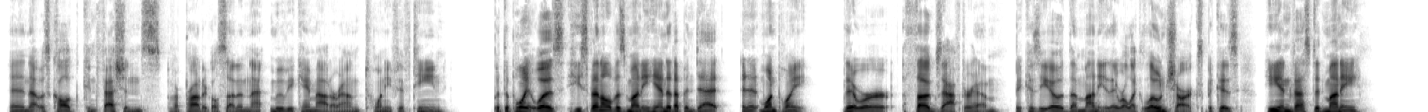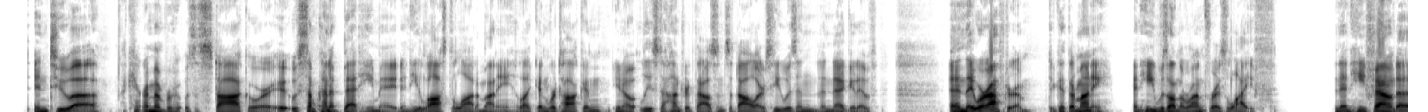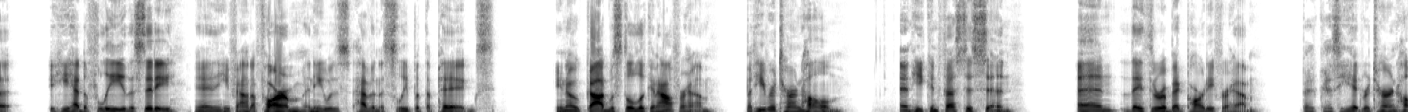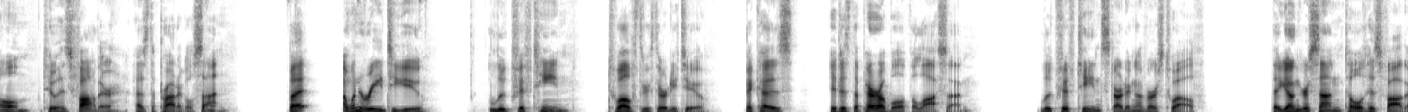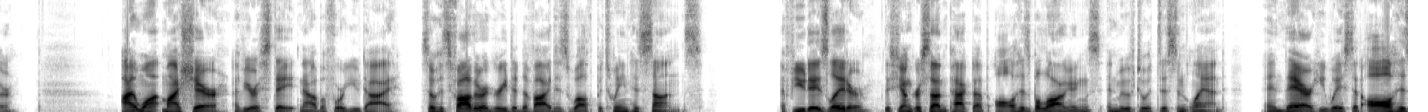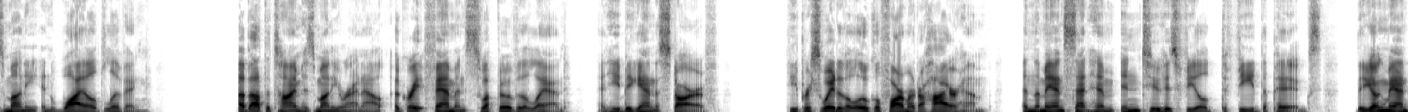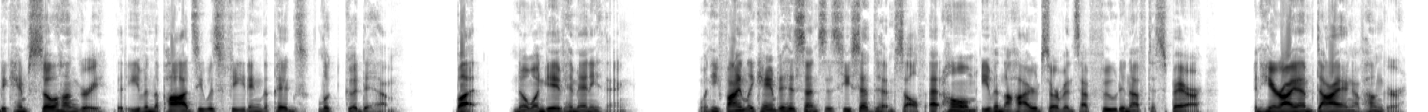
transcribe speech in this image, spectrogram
and that was called Confessions of a Prodigal Son. And that movie came out around 2015. But the point was, he spent all of his money. He ended up in debt. And at one point, there were thugs after him because he owed them money. They were like loan sharks because he invested money into a I can't remember if it was a stock or it was some kind of bet he made and he lost a lot of money. Like and we're talking, you know, at least a hundred thousands of dollars. He was in the negative. And they were after him to get their money. And he was on the run for his life. And then he found a he had to flee the city and he found a farm and he was having to sleep with the pigs. You know, God was still looking out for him. But he returned home and he confessed his sin. And they threw a big party for him because he had returned home to his father as the prodigal son. But I want to read to you Luke 15, 12 through 32, because it is the parable of the lost son. Luke 15, starting on verse 12. The younger son told his father, I want my share of your estate now before you die. So his father agreed to divide his wealth between his sons. A few days later, this younger son packed up all his belongings and moved to a distant land and there he wasted all his money in wild living. About the time his money ran out, a great famine swept over the land, and he began to starve. He persuaded a local farmer to hire him, and the man sent him into his field to feed the pigs. The young man became so hungry that even the pods he was feeding the pigs looked good to him. But no one gave him anything. When he finally came to his senses, he said to himself, At home, even the hired servants have food enough to spare, and here I am dying of hunger.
